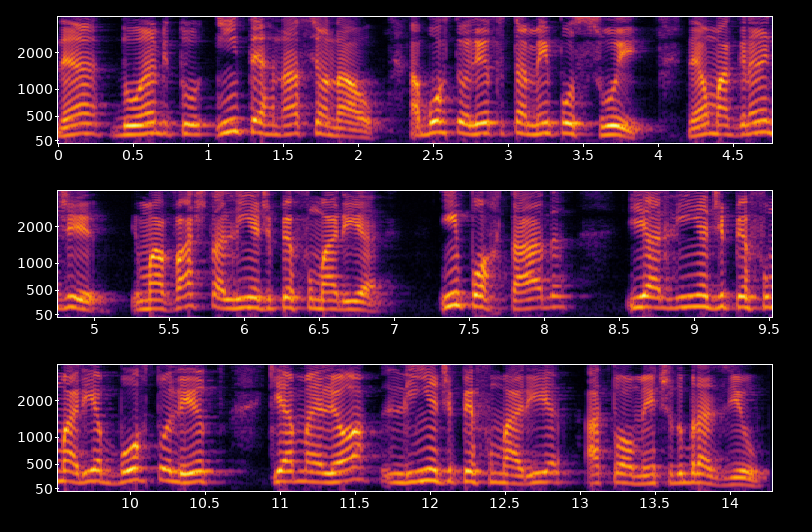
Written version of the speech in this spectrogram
né, do âmbito internacional. A Bortoleto também possui né, uma grande, uma vasta linha de perfumaria importada e a linha de perfumaria Bortoleto, que é a melhor linha de perfumaria atualmente do Brasil.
